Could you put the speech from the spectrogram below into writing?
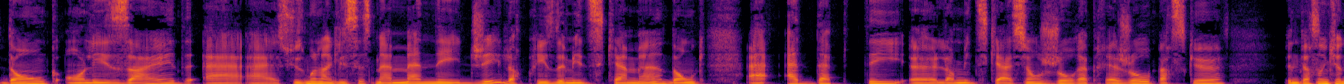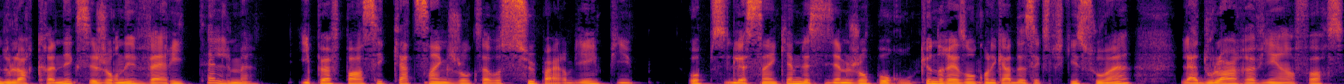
donc on les aide à, excuse-moi l'anglicisme, à manager leur prise de médicaments, donc à adapter euh, leur médication jour après jour, parce que une personne qui a une douleur chronique, ses journées varient tellement. Ils peuvent passer 4-5 jours que ça va super bien, puis oups, le cinquième, le sixième jour, pour aucune raison qu'on est de s'expliquer souvent, la douleur revient en force.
